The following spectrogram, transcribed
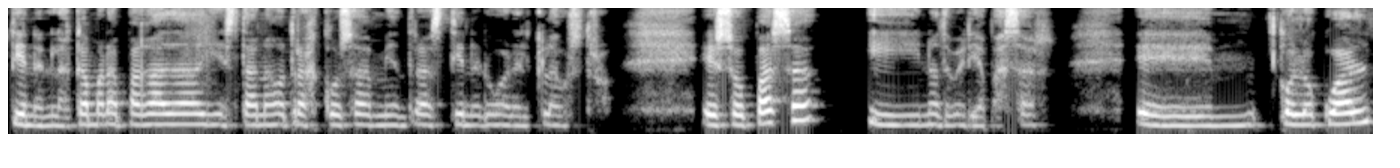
tienen la cámara apagada y están a otras cosas mientras tiene lugar el claustro. Eso pasa y no debería pasar. Em, con lo cual,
